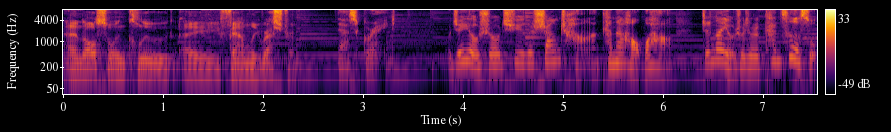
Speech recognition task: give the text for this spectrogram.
and also include a family restroom. That's great. 我觉得有时候去一个商场啊，看它好不好，真的有时候就是看厕所。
